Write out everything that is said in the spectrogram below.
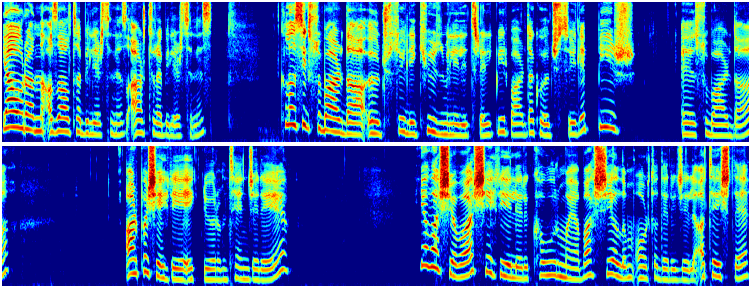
Yağ oranını azaltabilirsiniz, artırabilirsiniz. Klasik su bardağı ölçüsüyle 200 mililitrelik bir bardak ölçüsüyle bir e, su bardağı arpa şehriye ekliyorum tencereye. Yavaş yavaş şehriyeleri kavurmaya başlayalım orta dereceli ateşte.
